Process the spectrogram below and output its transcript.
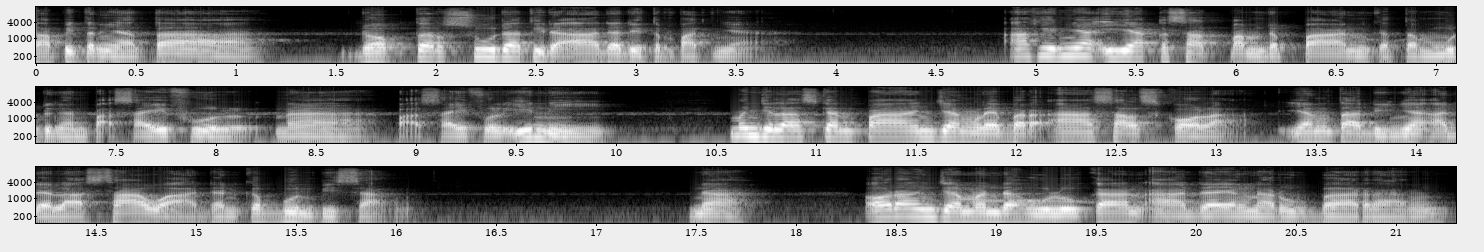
Tapi ternyata dokter sudah tidak ada di tempatnya. Akhirnya ia ke satpam depan ketemu dengan Pak Saiful. Nah, Pak Saiful ini menjelaskan panjang lebar asal sekolah Yang tadinya adalah sawah dan kebun pisang. Nah, orang zaman dahulu kan ada yang naruh barang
